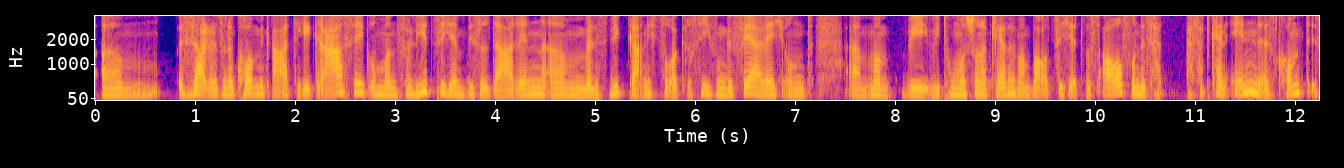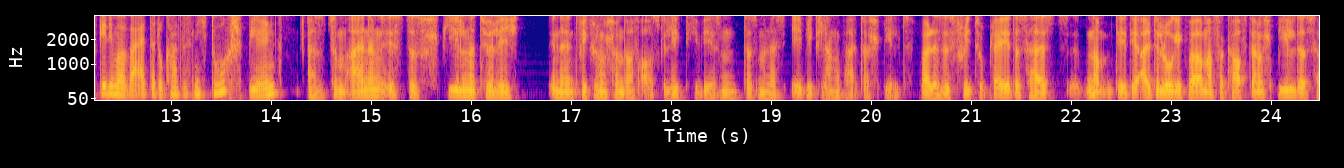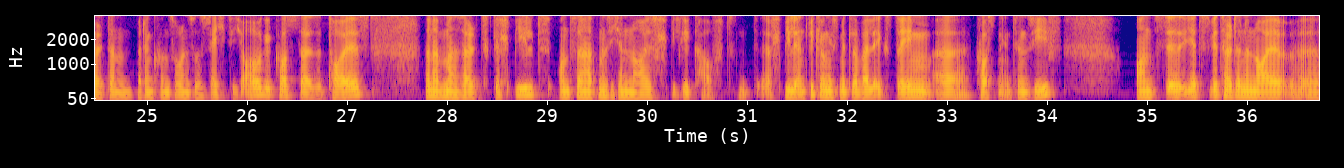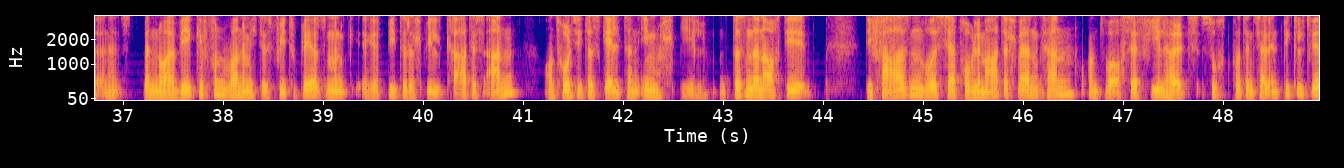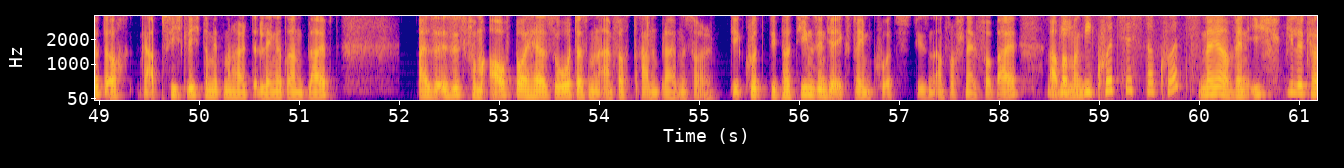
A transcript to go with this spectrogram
ähm, es ist halt also eine comicartige Grafik und man verliert sich ein bisschen darin, ähm, weil es wirkt gar nicht so aggressiv und gefährlich und ähm, man, wie, wie Thomas schon erklärt hat, man baut sich etwas auf und es hat, es hat kein Ende. Es kommt, es geht immer weiter, du kannst es nicht durchspielen. Also zum einen ist das Spiel natürlich in der Entwicklung schon darauf ausgelegt gewesen, dass man es ewig lang weiterspielt. Weil es ist Free-to-Play, das heißt, die, die alte Logik war, man verkauft ein Spiel, das halt dann bei den Konsolen so 60 Euro gekostet, also teuer ist. Dann hat man es halt gespielt und dann hat man sich ein neues Spiel gekauft. Und äh, Spieleentwicklung ist mittlerweile extrem äh, kostenintensiv. Und äh, jetzt wird halt eine neue, äh, ein neuer Weg gefunden worden, nämlich das Free-to-Play. Also man äh, bietet das Spiel gratis an und holt sich das Geld dann im Spiel. Und das sind dann auch die die Phasen, wo es sehr problematisch werden kann und wo auch sehr viel halt Suchtpotenzial entwickelt wird, auch absichtlich, damit man halt länger dran bleibt. Also es ist vom Aufbau her so, dass man einfach dranbleiben soll. Die, die Partien sind ja extrem kurz, die sind einfach schnell vorbei. Aber wie, man, wie kurz ist da kurz? Naja, wenn ich spiele, kann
